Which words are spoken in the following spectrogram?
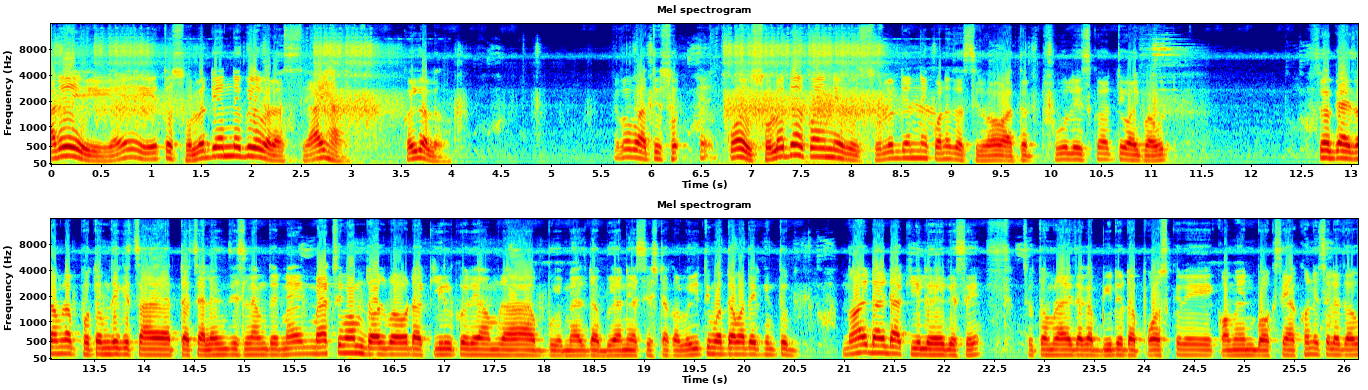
আরে, এ তো ষোলো ডিয়ার নিয়ে ঘুরে বেড়াচ্ছে। আই হায়, কই গেল? এ বাবা, তুই কই, ষোলো ডিয়ার কয়ে নিয়ে ষোলো ডিয়ার নিয়ে কনে যাচ্ছিস বাবা? তোর ফুল স্কোয়ার তুই ওয়াইপ আউট সো গাইজ আমরা প্রথম দিকে একটা চ্যালেঞ্জ দিয়েছিলাম যে ম্যাক্সিমাম দশ বারোটা কিল করে আমরা ম্যাচটা বুয়া নেওয়ার চেষ্টা করব। ইতিমধ্যে আমাদের কিন্তু নয় নয়টা কিল হয়ে গেছে। তো তোমরা এই জায়গায় ভিডিওটা পজ করে কমেন্ট বক্সে এখনই চলে যাও,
